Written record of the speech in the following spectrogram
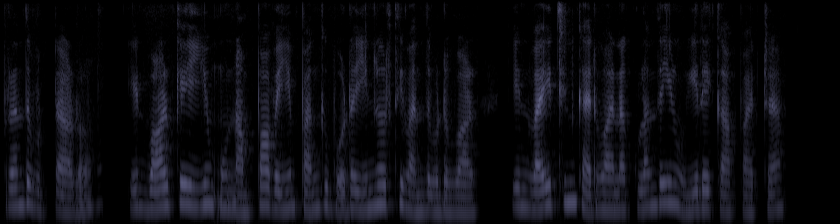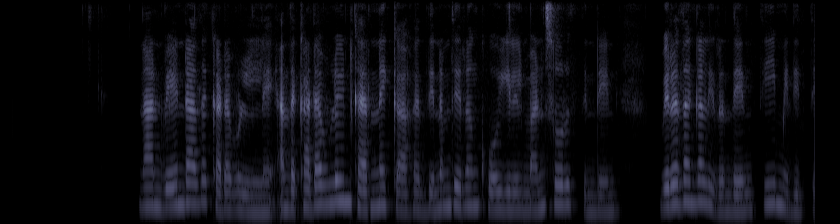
பிறந்து விட்டாலோ என் வாழ்க்கையையும் உன் அப்பாவையும் பங்கு போட இன்னொருத்தி வந்து விடுவாள். என் வயிற்றின் கருவான குழந்தையின் உயிரை காப்பாற்ற நான் வேண்டாத கடவுள் இல்லை. அந்த கடவுளின் கருணைக்காக தினம் தினம் கோயிலில் மண்சோறு தின்றேன். விரதங்கள் இருந்தேன். தீ மிதித்தேன்.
